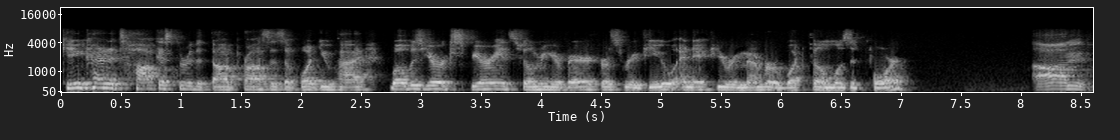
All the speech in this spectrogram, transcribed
Can you kind of talk us through the thought process of what you had? What was your experience filming your very first review? And if you remember, what film was it for? Um,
